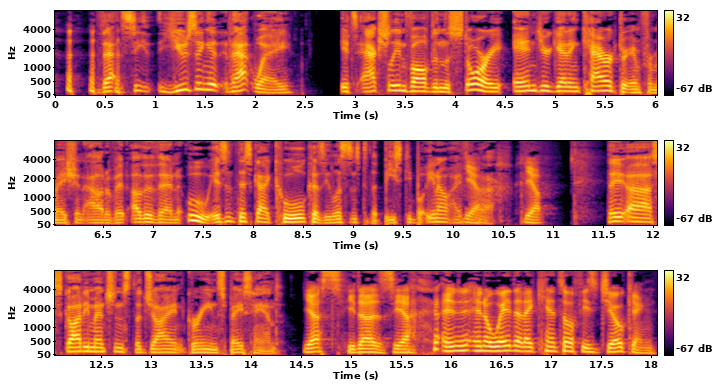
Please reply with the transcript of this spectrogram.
that. See, using it that way, it's actually involved in the story, and you're getting character information out of it. Other than, ooh, isn't this guy cool because he listens to the Beastie Boy? You know, I, yeah. ugh. Yep. They uh, Scotty mentions the giant green space hand. Yes, he does. Yeah, in, in a way that I can't tell if he's joking,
